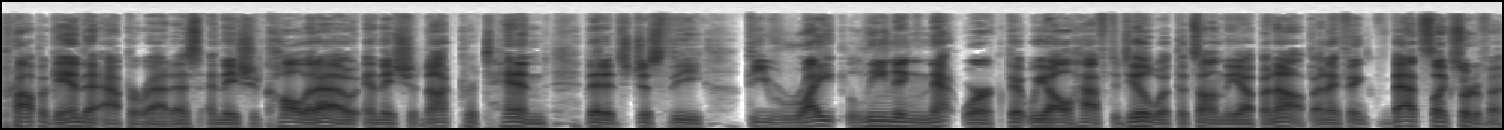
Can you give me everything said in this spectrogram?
propaganda apparatus and they should call it out and they should not pretend that it's just the the right leaning network that we all have to deal with that's on the up and up. And i think that's like sort of a,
